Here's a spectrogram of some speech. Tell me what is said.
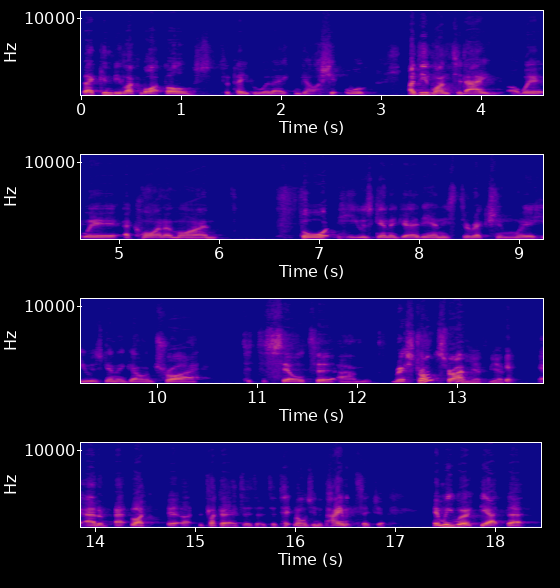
that can be like light bulbs for people where they can go, oh shit. Well, I did one today where where a client of mine thought he was going to go down this direction where he was going to go and try to, to sell to um, restaurants, right? Yep, yep. At, a, at like uh, it's like a, it's a, it's a technology in the payment sector, and we worked out that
